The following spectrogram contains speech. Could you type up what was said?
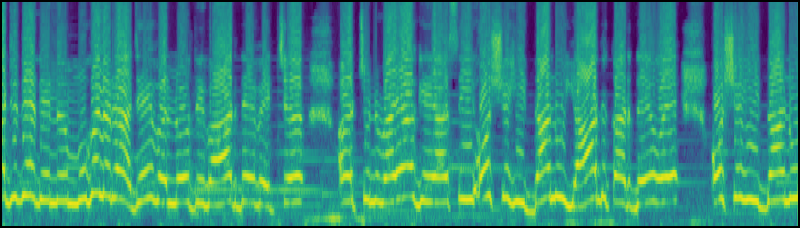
ਅੱਜ ਦੇ ਦਿਨ ਮੁਗਲ ਰਾਜੇ ਵੱਲੋਂ ਦੀਵਾਰ ਦੇ ਵਿੱਚ ਚੁਣਵਾਇਆ ਗਿਆ ਸੀ ਉਹ ਸ਼ਹੀਦਾਂ ਨੂੰ ਯਾਦ ਕਰਦੇ ਹੋਏ ਉਹ ਸ਼ਹੀਦਾਂ ਨੂੰ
